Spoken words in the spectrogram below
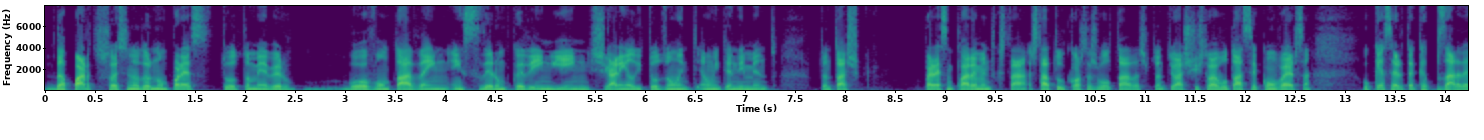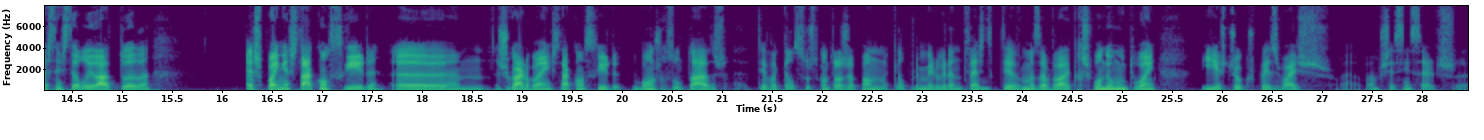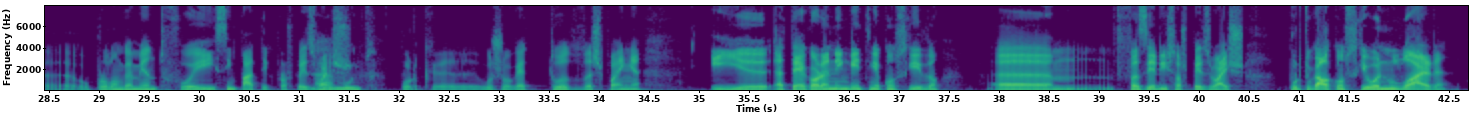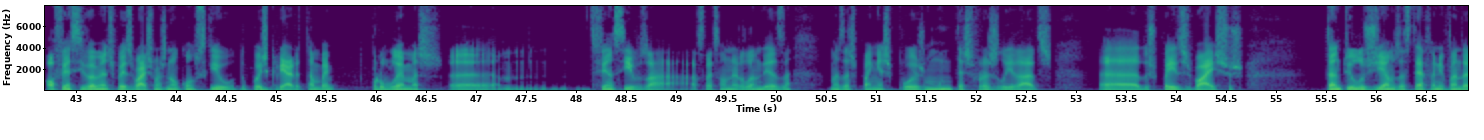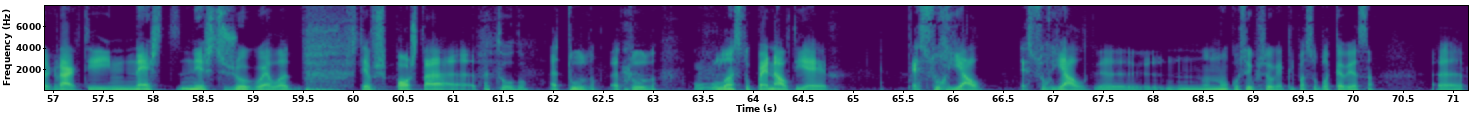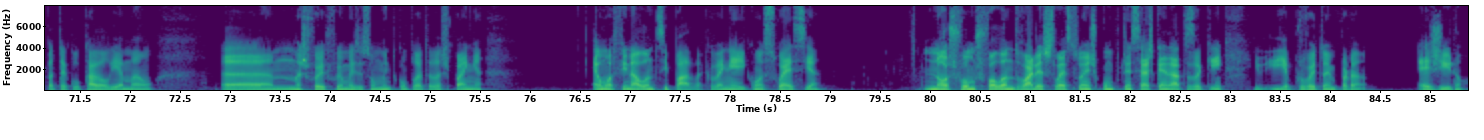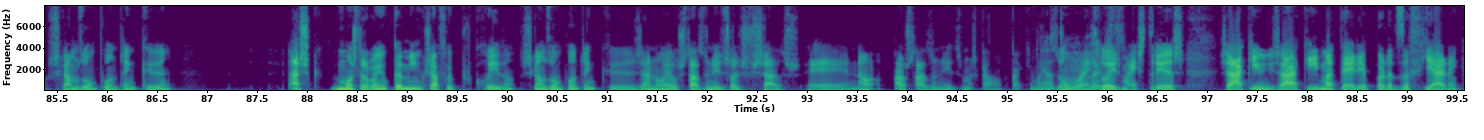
da parte do selecionador não parece todo também haver boa vontade em, em ceder um bocadinho e em chegarem ali todos a um, a um entendimento. Portanto, acho que parece-me claramente que está, está tudo costas voltadas. Portanto, eu acho que isto vai voltar a ser conversa. O que é certo é que, apesar desta instabilidade toda, a Espanha está a conseguir uh, jogar bem, está a conseguir bons resultados. Teve aquele susto contra o Japão naquele primeiro grande teste que teve, mas a verdade é que respondeu muito bem. E este jogo os Países Baixos, vamos ser sinceros, uh, o prolongamento foi simpático para os Países Ah, Baixos. muito. Porque o jogo é todo da Espanha e uh, até agora ninguém tinha conseguido uh, fazer isto aos Países Baixos. Portugal conseguiu anular ofensivamente os Países Baixos, mas não conseguiu depois criar também problemas uh, defensivos à, à, seleção neerlandesa. Mas a Espanha expôs muitas fragilidades uh, dos Países Baixos. Tanto elogiamos a Stephanie van der Gracht e neste, neste jogo ela pff, esteve exposta a, A tudo. a tudo, a tudo. O, o lance do penalti é, é surreal, é surreal. Uh, não, não consigo perceber o que é que lhe passou pela cabeça uh, para ter colocado ali a mão. Uh, mas foi, foi uma exibição muito completa da Espanha. É uma final antecipada que vem aí com a Suécia. Nós fomos falando de várias seleções com potenciais candidatas aqui e, e aproveitem para. É giro. Chegámos a um ponto em que acho que demonstra bem o caminho que já foi percorrido. Chegamos a um ponto em que já não é os Estados Unidos olhos fechados. É, não, há os Estados Unidos, mas calma, porque há aqui mais Há um, mais dois, mais três. Já há aqui, já há aqui matéria para desafiarem.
